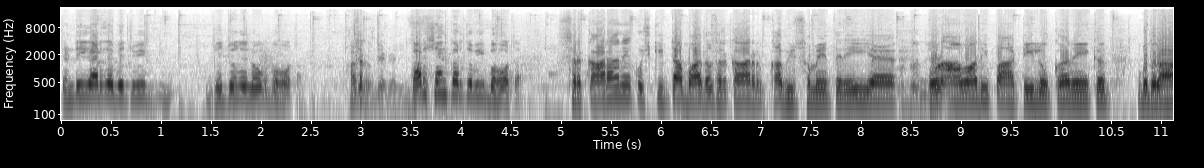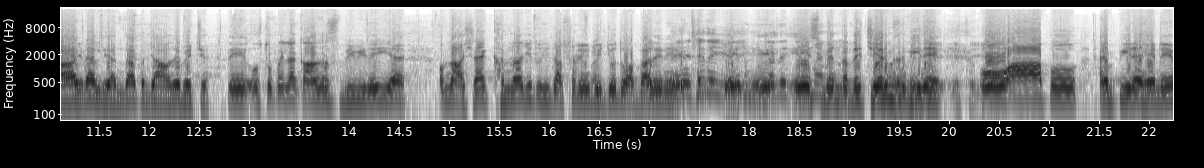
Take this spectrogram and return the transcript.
ਚੰਡੀਗੜ੍ਹ ਦੇ ਵਿੱਚ ਵੀ ਜੇਜੋਂ ਦੇ ਲੋਕ ਬਹੁਤ ਹੈ ਹਰ ਜਗ੍ਹਾ ਜੀ। ਗੜਸ਼ੰਕਰ ਚ ਵੀ ਬਹੁਤ ਹੈ ਸਰਕਾਰਾਂ ਨੇ ਕੁਝ ਕੀਤਾ ਬਾਦਲ ਸਰਕਾਰ ਕਾਫੀ ਸਮੇਂ ਤੇ ਰਹੀ ਹੈ। ਹੁਣ ਆਮ ਆਦਮੀ ਪਾਰਟੀ ਲੋਕਾਂ ਨੇ ਇੱਕ ਬਦਲਾਅ ਜਿਹੜਾ ਲਿਆਂਦਾ ਪੰਜਾਬ ਦੇ ਵਿੱਚ ਤੇ ਉਸ ਤੋਂ ਪਹਿਲਾਂ ਕਾਂਗਰਸ ਦੀ ਵੀ ਰਹੀ ਹੈ। ਅਵਨਾਸ਼ ਰਾਏ ਖੰਨਾ ਜੀ ਤੁਸੀਂ ਦੱਸ ਰਹੇ ਹੋ ਜੇਜੋ ਦੁਆਬਾ ਦੇ ਨੇ। ਇੱਥੇ ਦੇ ਹੀ ਜੀ, ਸਮੁੰਦਰ ਦੇ ਇਸ ਮੰਦਰ ਦੇ ਚੇਅਰਮੈਨ ਵੀ ਨੇ। ਉਹ ਆਪ ਐਮਪੀ ਰਹੇ ਨੇ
